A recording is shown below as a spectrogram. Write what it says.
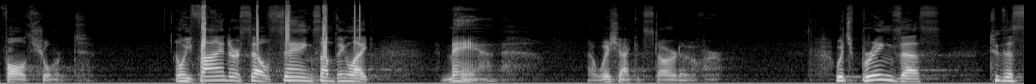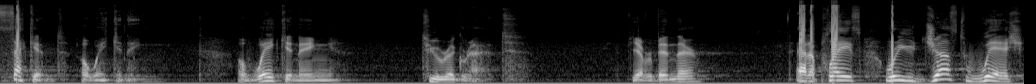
falls short. And we find ourselves saying something like, Man, I wish I could start over. Which brings us to the second awakening awakening to regret. Have you ever been there? At a place where you just wish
